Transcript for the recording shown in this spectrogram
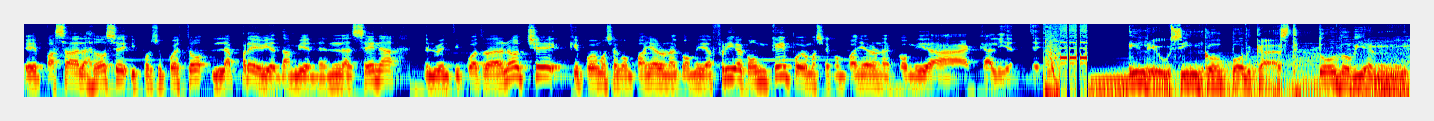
eh, pasada las 12, y por supuesto la previa también en la cena del 24 de la noche. ¿Qué podemos acompañar una comida fría? ¿Con qué podemos acompañar una comida caliente? LU5 Podcast. Todo bien.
